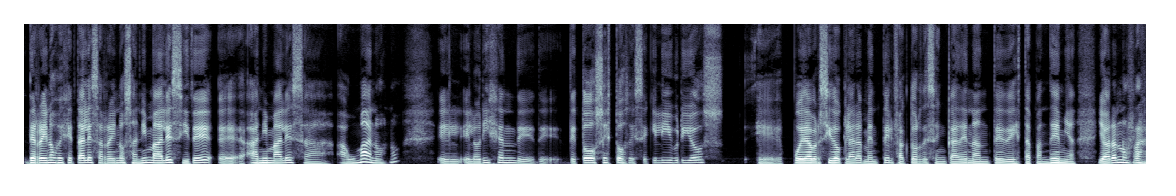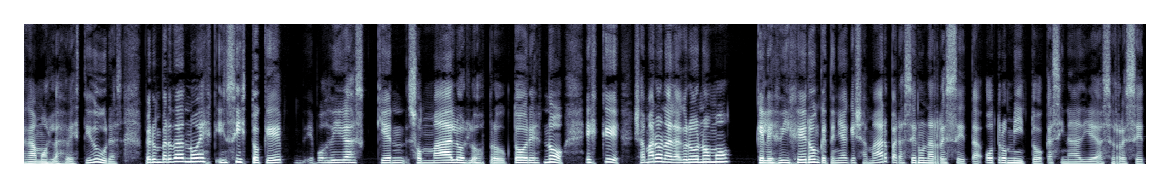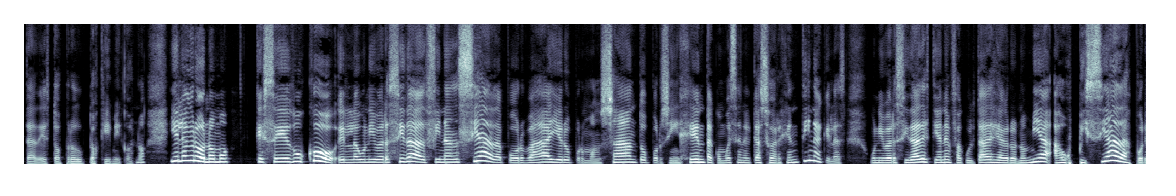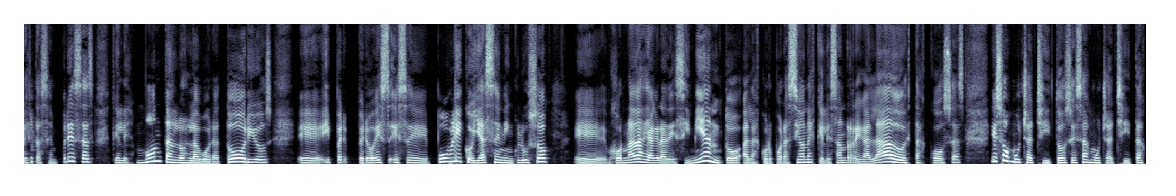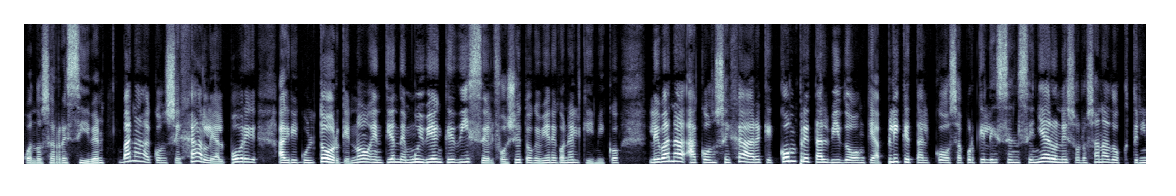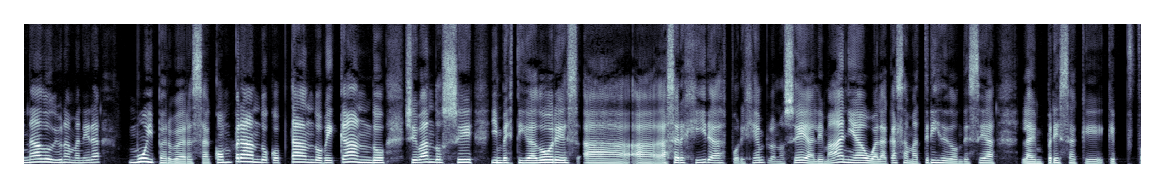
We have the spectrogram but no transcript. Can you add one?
de reinos vegetales a reinos animales y de eh, animales a, humanos. ¿no? El, origen de, de, todos estos desequilibrios eh, puede haber sido claramente el factor desencadenante de esta pandemia. Y ahora nos rasgamos las vestiduras. Pero en verdad no es, insisto, que eh, vos digas quién son malos los productores. No, es que llamaron al agrónomo que les dijeron que tenía que llamar para hacer una receta. Otro mito, casi nadie hace receta de estos productos químicos, ¿no? Y el agrónomo que se educó en la universidad financiada por Bayer o por Monsanto, por Singenta, como es en el caso de Argentina, que las universidades tienen facultades de agronomía auspiciadas por estas empresas que les montan los laboratorios, eh, pero es ese público y hacen incluso eh, jornadas de agradecimiento a las corporaciones que les han regalado estas cosas, esos muchachitos, esas muchachitas, cuando se reciben, van a aconsejarle al pobre agricultor que no entiende muy bien qué dice el folleto que viene con el químico, le van a aconsejar que compre tal bidón, que aplique tal cosa, porque les enseñaron eso, los han adoctrinado de una manera muy perversa, comprando, cooptando, becando, llevándose investigadores a, hacer giras, por ejemplo, no sé, a Alemania o a la casa matriz de donde sea la empresa que,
